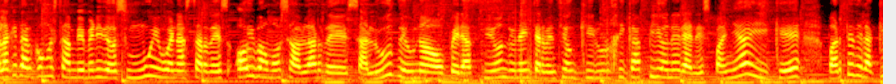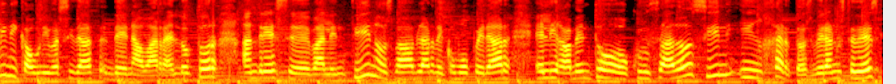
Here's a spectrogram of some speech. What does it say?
Hola, ¿qué tal? ¿Cómo están? Bienvenidos. Muy buenas tardes. Hoy vamos a hablar de salud, de una operación, de una intervención quirúrgica pionera en España y que parte de la Clínica Universidad de Navarra. El doctor Andrés eh, Valentín nos va a hablar de cómo operar el ligamento cruzado sin injertos. Verán ustedes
